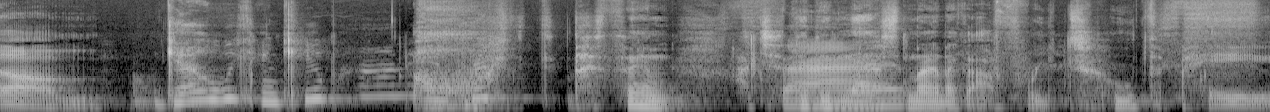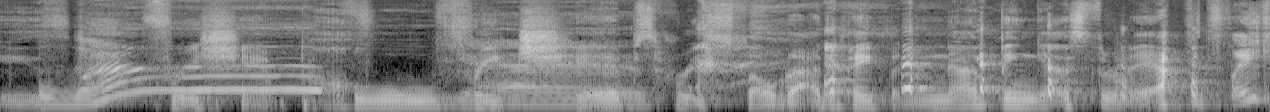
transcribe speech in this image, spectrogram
um yo, we can coupon. oh, listen, I just did it last night. I got free toothpaste. What? Free shampoo, free chips, free soda. I didn't pay for nothing yesterday. I was like,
